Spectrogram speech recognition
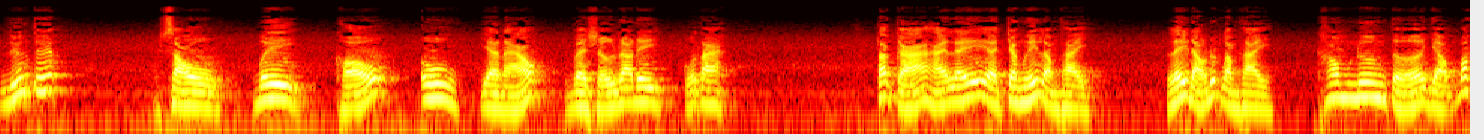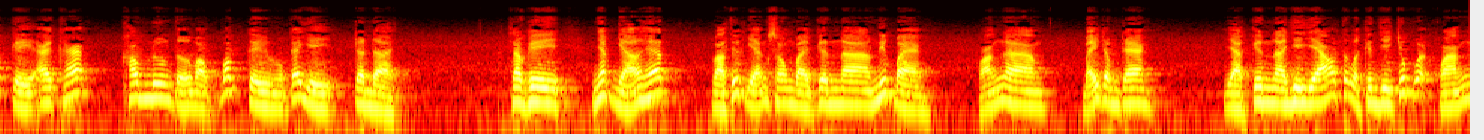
luyến tuyết sầu, bi, khổ, u và não về sự ra đi của ta. Tất cả hãy lấy à, chân lý làm thầy, lấy đạo đức làm thầy, không nương tựa vào bất kỳ ai khác, không nương tựa vào bất kỳ một cái gì trên đời. Sau khi nhắc nhở hết và thuyết giảng xong bài kinh à, niết bàn, khoảng à, 700 trang. Và kinh à, di giáo, tức là kinh di chúc khoảng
